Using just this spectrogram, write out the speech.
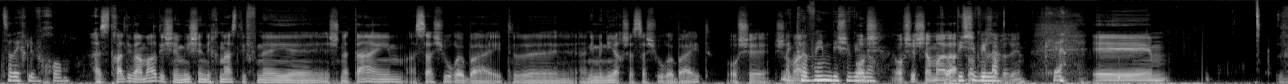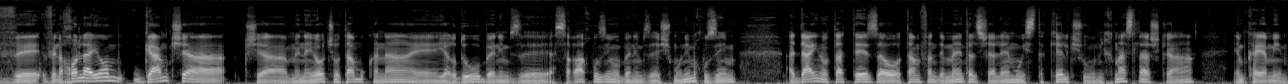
צריך לבחור. אז התחלתי ואמרתי שמי שנכנס לפני uh, שנתיים עשה שיעורי בית, ואני מניח שעשה שיעורי בית, או ששמע... מקווים בשבילו. או, ש... או ששמע לעצות מחברים. כן. ו, ונכון להיום, גם כשה, כשהמניות שאותם הוא קנה אה, ירדו, בין אם זה 10% או בין אם זה 80%, עדיין אותה תזה או אותם fundamentals שעליהם הוא הסתכל כשהוא נכנס להשקעה, הם קיימים.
